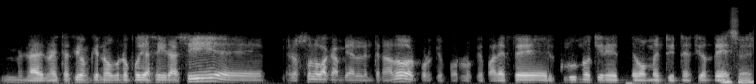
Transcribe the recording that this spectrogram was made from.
la, una situación que no, no podía seguir así eh, pero solo va a cambiar el entrenador porque por lo que parece el club no tiene de momento intención de,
